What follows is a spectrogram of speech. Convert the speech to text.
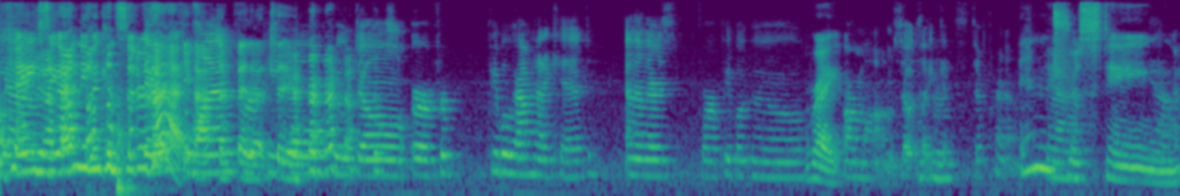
Okay. Yeah. See, I didn't even consider There's that. You have to one fit for it, too. people who don't, or for people who haven't had a kid, and then there's for people who Right. are moms. So it's like Mhm. it's different. Interesting. Yeah.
